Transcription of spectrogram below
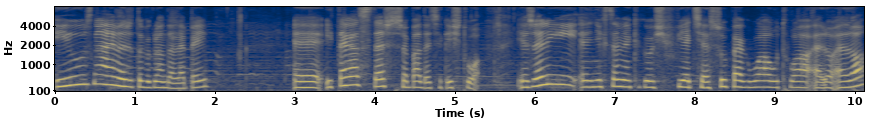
I uznajmy, że to wygląda lepiej. Yy, I teraz też trzeba dać jakieś tło. Jeżeli yy, nie chcemy jakiegoś, wiecie, super wow tła elo elo,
